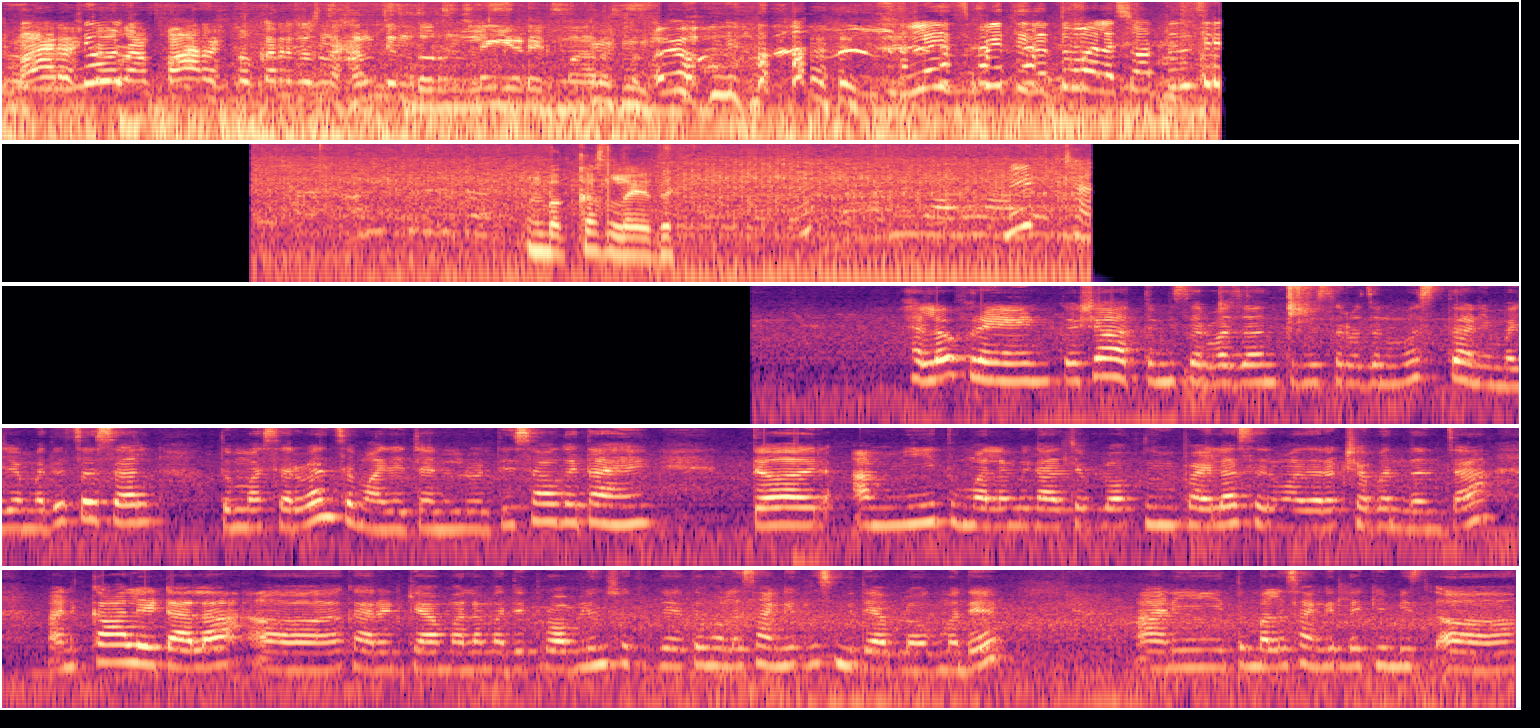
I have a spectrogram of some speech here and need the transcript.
कणावरती महाराष्ट्राला महाराष्ट्र करायचंच नाही हंतीन धरून लई येडे आहेत महाराष्ट्र. लईच भीती तर तुम्हाला स्वातंत्र्य बघ कसलं येतं छान. हॅलो फ्रेंड कशा आहात तुम्ही सर्वजण? तुम्ही सर्वजण मस्त आणि मजेमध्येच असाल. तुम्हा सर्वांचं माझ्या चॅनलवरती स्वागत आहे. तर आम्ही तुम्हाला मी कालचा ब्लॉग तुम्ही पाहिला असेल माझा रक्षाबंधनचा. आणि का लेट आला कारण की आम्हाला मध्ये प्रॉब्लेम्स होते ते तर मला सांगितलंच मी त्या ब्लॉगमध्ये आणि तुम्हाला सांगितलं की मी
